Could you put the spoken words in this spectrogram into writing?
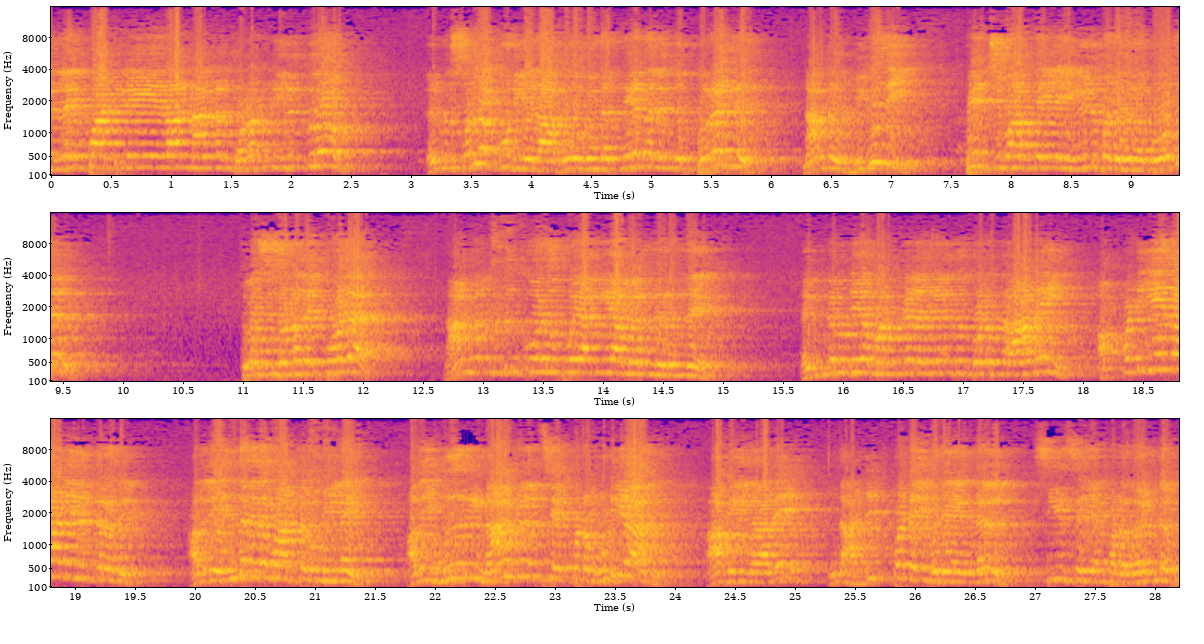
நிலைப்பாட்டிலேயே தான் நாங்கள் தொடர்ந்து இருக்கிறோம் என்று சொல்லக்கூடியதாகவும் இந்த தேர்தலுக்கு பிறகு நாங்கள் மிகுதி பேச்சுவார்த்தையில ஈடுபடுகிற போது துளசி சொன்னதைப் போல நாங்கள் விடுக்கோடு போய் அங்கே அமர்ந்திருந்து எங்களுடைய மக்கள் எங்களுக்கு கொடுத்த ஆணை அப்படியே தான் இருக்கிறது. அதுல எந்த வித மாற்றமும் இல்லை. அதை மீறி நாங்களும் செயற்பட முடியாது. ஆகையினாலே இந்த அடிப்படை விடயங்கள் சீர் செய்யப்பட வேண்டும்.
